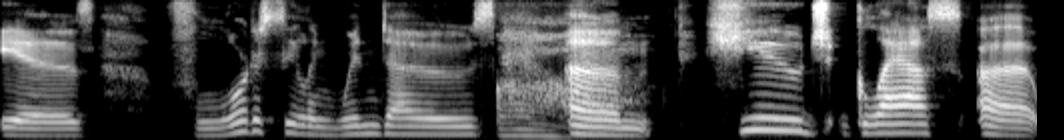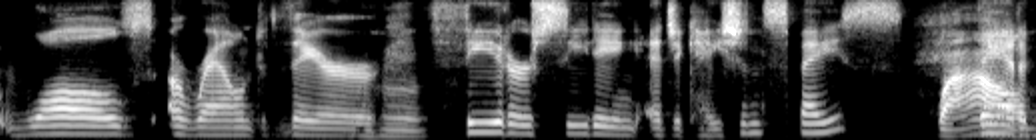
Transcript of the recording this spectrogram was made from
is floor to ceiling windows, Oh. um huge glass uh walls around their Mhm. theater seating education space Wow. they had a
